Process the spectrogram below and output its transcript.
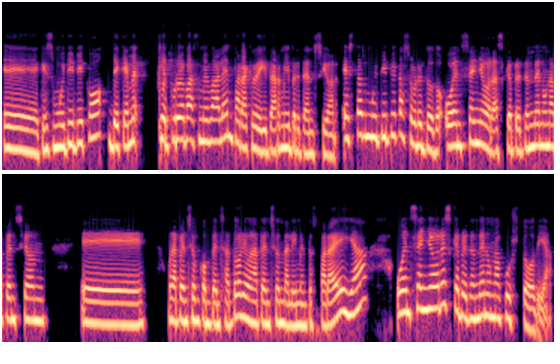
eh, que es muy típico, de qué, qué pruebas me valen para acreditar mi pretensión. Esta es muy típica sobre todo o en señoras que pretenden una pensión, eh, una pensión compensatoria, una pensión de alimentos para ella, o en señores que pretenden una custodia.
